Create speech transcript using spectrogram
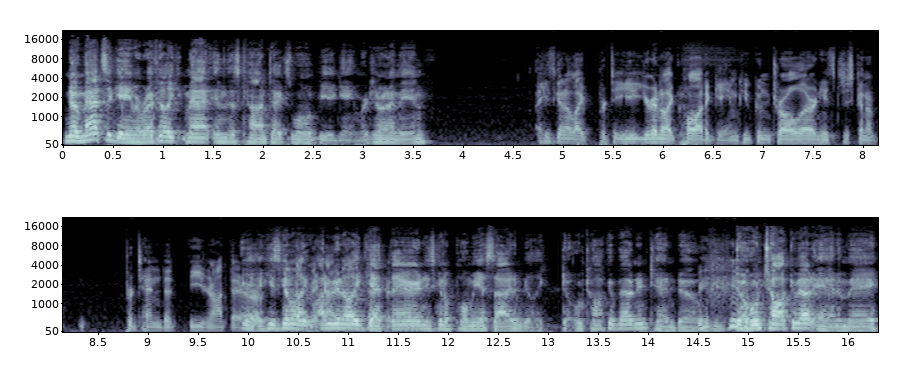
No, Matt's a gamer, but I feel like Matt in this context won't be a gamer. Do you know what I mean? He's gonna like pretend. You're gonna like pull out a GameCube controller, and he's just gonna pretend that you're not there. Yeah, he's gonna like I'm gonna like get there you. and he's gonna pull me aside and be like, "Don't talk about Nintendo. don't talk about anime.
